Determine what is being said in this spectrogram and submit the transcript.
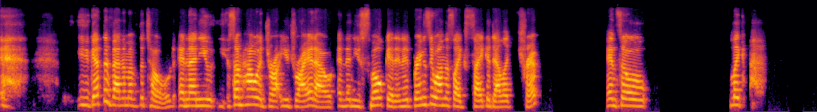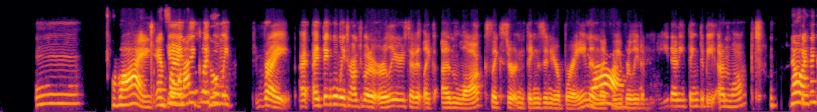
you get the venom of the toad and then you somehow it dry you dry it out and then you smoke it and it brings you on this like psychedelic trip and so like mm. why and so yeah, i think I like when we right I, I think when we talked about it earlier you said it like unlocks like certain things in your brain yeah. and like we really don't need anything to be unlocked no i think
